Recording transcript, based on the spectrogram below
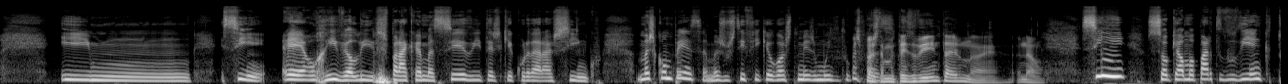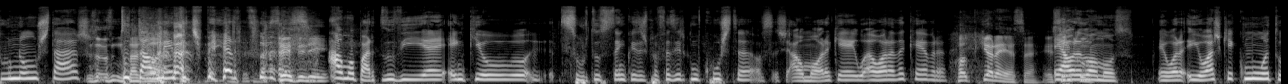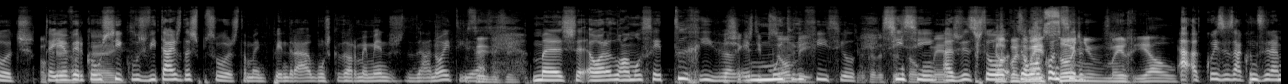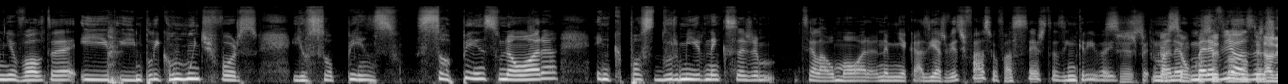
E hum, sim, é horrível ires para a cama cedo e teres que acordar às 5, mas compensa, mas justifica. Eu gosto mesmo muito do que Mas depois faço. também tens o dia inteiro, não é? Não. Sim, só que há uma parte do dia em que tu não estás Não estás totalmente desperto. Sim, sim, sim. Há uma parte do dia em que eu, sobretudo se tenho coisas para fazer que me custa. Ou seja, há uma hora que é a hora da quebra. Qual, que hora é essa? É a hora do almoço. Eu acho que é comum a todos. Ok, Tem a ver com os ciclos vitais das pessoas. Também dependerá. Há alguns que dormem menos à noite. e Sim, sim, sim. Mas a hora do almoço é terrível. É tipo muito zombie? difícil. Tipo, sim, sim. Às vezes estou, coisa estão a meio acontecer sonho, meio real. há há coisas a acontecer à minha volta e, e implicam muito esforço. E eu só penso, só penso na hora em que posso dormir, nem que seja, sei lá, uma hora na minha casa. E às vezes faço, eu faço cestas incríveis, mara- é um maravilhosas. Já há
